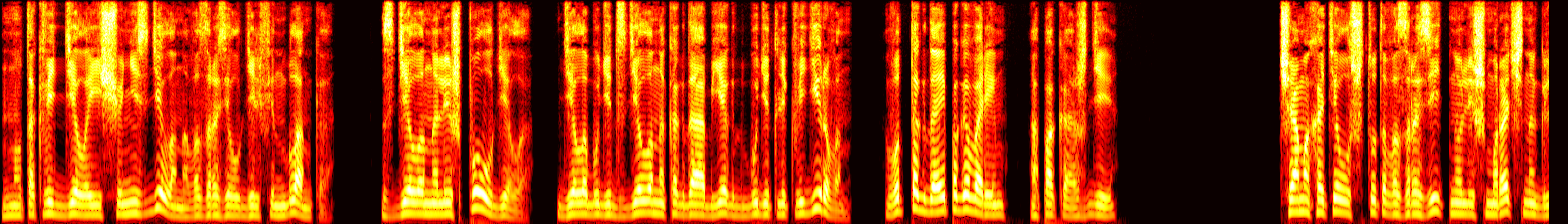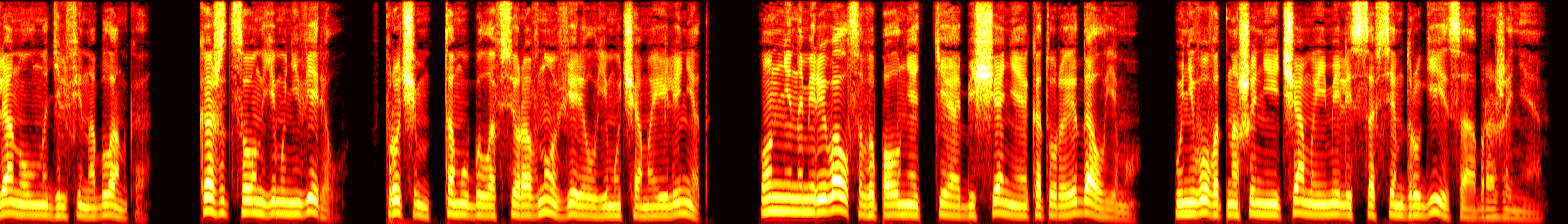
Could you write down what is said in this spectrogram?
«Ну так ведь дело еще не сделано», — возразил дельфин Бланка. «Сделано лишь полдела. Дело будет сделано, когда объект будет ликвидирован. Вот тогда и поговорим. А пока жди». Чама хотел что-то возразить, но лишь мрачно глянул на дельфина Бланка. Кажется, он ему не верил. Впрочем, тому было все равно, верил ему Чама или нет. Он не намеревался выполнять те обещания, которые дал ему. У него в отношении Чамы имелись совсем другие соображения.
